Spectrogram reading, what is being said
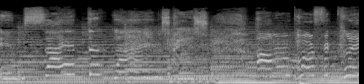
inside the lines, cause I'm perfectly.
